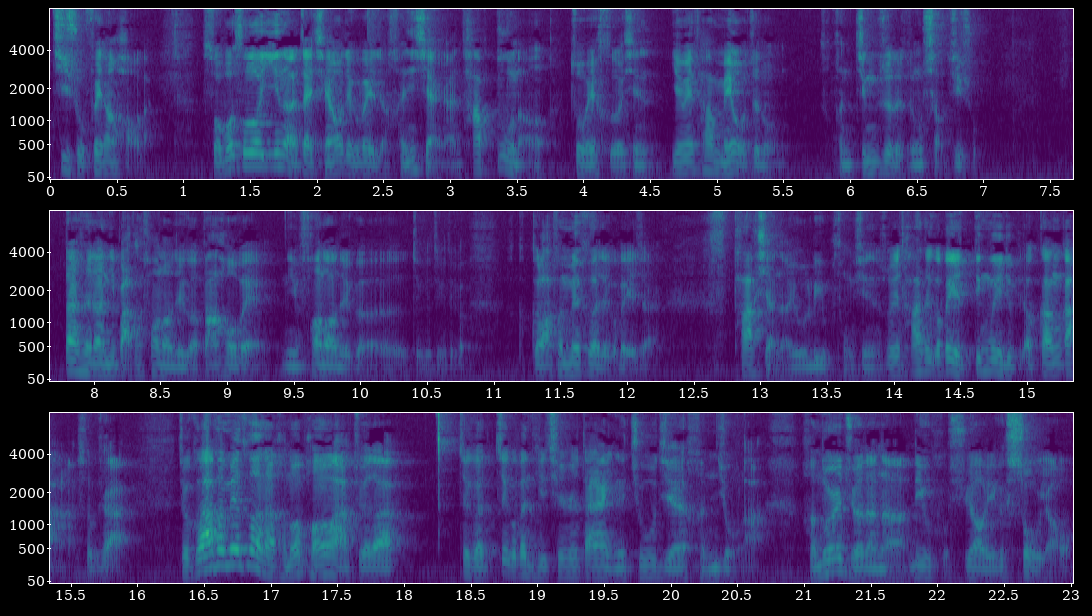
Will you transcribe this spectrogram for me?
技术非常好的。索博斯洛伊呢，在前腰这个位置，很显然他不能作为核心，因为他没有这种。很精致的这种小技术，但是呢，你把它放到这个八号位，你放到这个这个这个这个格拉芬贝赫这个位置，他显得又力不从心，所以他这个位置定位就比较尴尬，是不是？就格拉芬贝赫呢，很多朋友啊觉得这个这个问题其实大家已经纠结很久了。很多人觉得呢，利物浦需要一个瘦腰，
